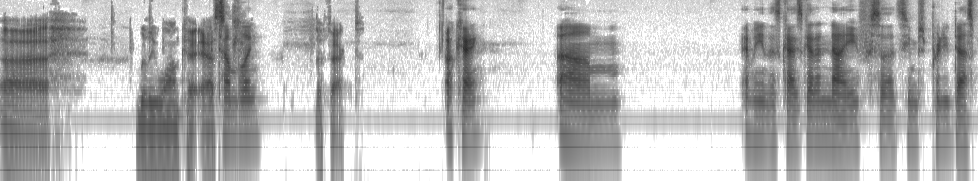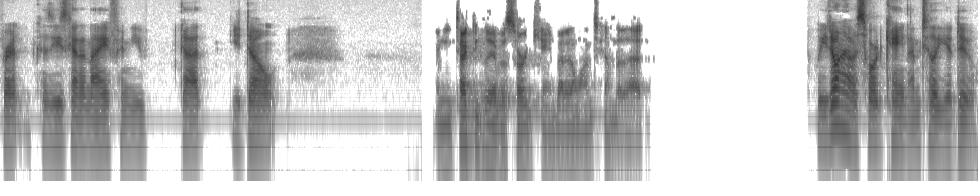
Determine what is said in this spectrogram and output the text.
uh Willy Wonka You're esque tumbling. effect. Okay. Um. I mean, this guy's got a knife, so that seems pretty desperate because he's got a knife and you've got you don't. I mean, technically, I have a sword cane, but I don't want to come to that. Well, you don't have a sword cane until you do.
